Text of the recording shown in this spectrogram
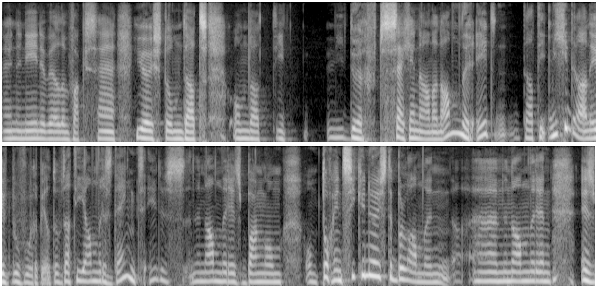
En de ene wil een vaccin juist omdat, omdat die niet durft zeggen aan een ander. Hè, dat hij het niet gedaan heeft, bijvoorbeeld. Of dat hij anders denkt. Hè. Dus een ander is bang om, om toch in het ziekenhuis te belanden. Uh, een ander is,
